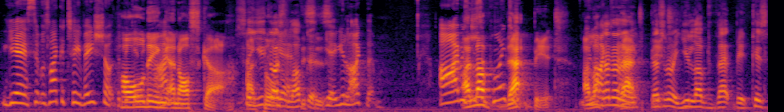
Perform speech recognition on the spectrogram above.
Yes, it was like a TV show at the Holding beginning, right? an Oscar. So I you thought, guys loved this it. is- Yeah, you liked them. I was I loved that bit. I You loved liked No, no, no. that That's bit. not right. You loved that bit because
